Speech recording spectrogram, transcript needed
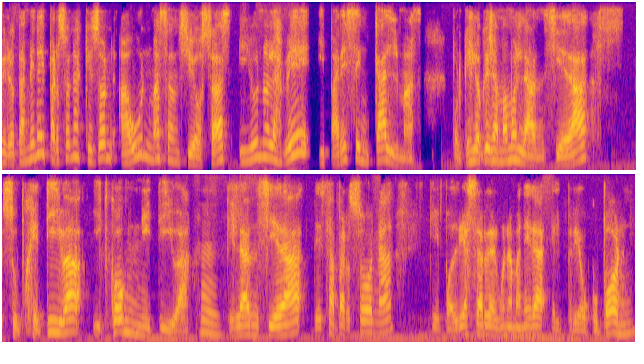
pero también hay personas que son aún más ansiosas y uno las ve y parecen calmas, porque es lo que llamamos la ansiedad subjetiva y cognitiva, hmm. que es la ansiedad de esa persona que podría ser de alguna manera el preocupón,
